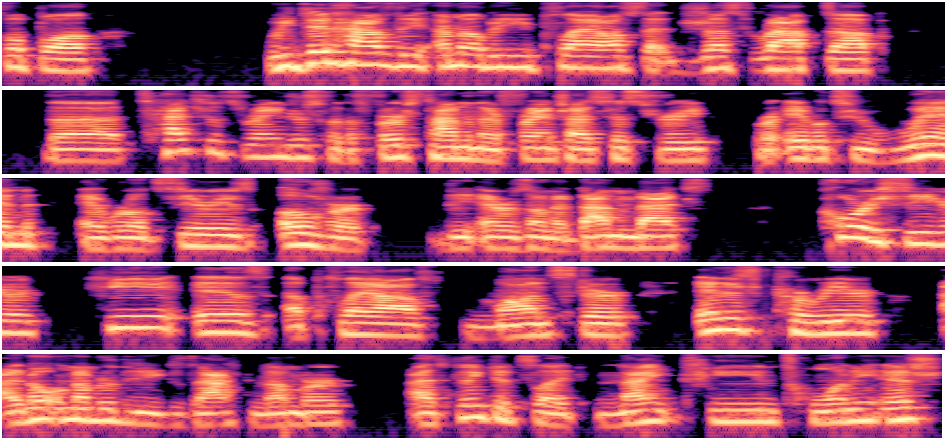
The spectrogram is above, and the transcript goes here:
football. We did have the MLB playoffs that just wrapped up. The Texas Rangers, for the first time in their franchise history, were able to win a World Series over the Arizona Diamondbacks. Corey Seager, he is a playoff monster in his career. I don't remember the exact number. I think it's like 19, 20 ish.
